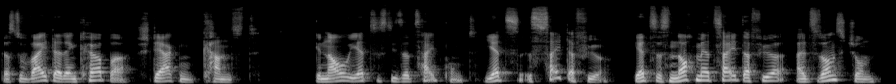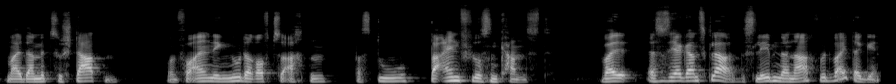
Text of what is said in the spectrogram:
dass du weiter deinen Körper stärken kannst, genau jetzt ist dieser Zeitpunkt. Jetzt ist Zeit dafür. Jetzt ist noch mehr Zeit dafür als sonst schon, mal damit zu starten. Und vor allen Dingen nur darauf zu achten, was du beeinflussen kannst. Weil es ist ja ganz klar, das Leben danach wird weitergehen.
